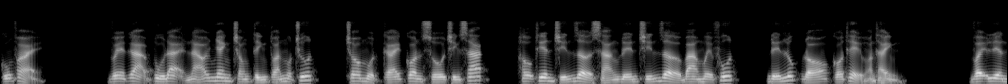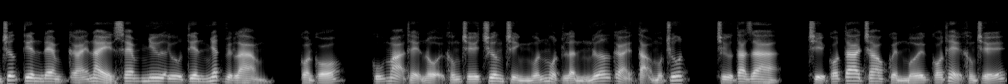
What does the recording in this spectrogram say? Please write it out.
cũng phải. Vệ gạ tù đại não nhanh chóng tính toán một chút, cho một cái con số chính xác, hậu thiên 9 giờ sáng đến 9 giờ 30 phút, đến lúc đó có thể hoàn thành. Vậy liền trước tiên đem cái này xem như ưu tiên nhất việc làm, còn có, cú mạ thể nội khống chế chương trình muốn một lần nữa cải tạo một chút, trừ ta ra, chỉ có ta trao quyền mới có thể khống chế.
